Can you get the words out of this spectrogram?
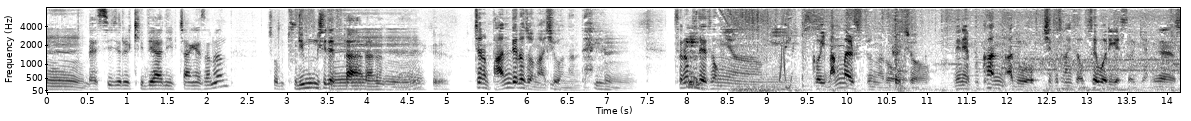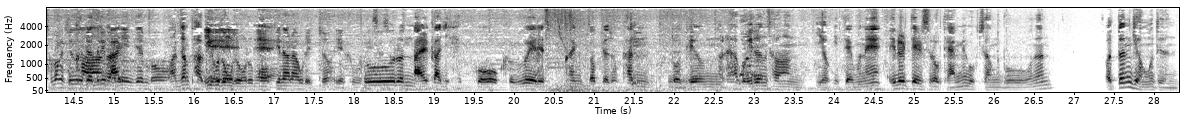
음. 메시지를 기대한 입장에서는 좀 두리뭉실했다라는 음. 네, 그 저는 반대로 좀 아쉬웠는데 트럼프 대통령이 거의 막말 수준으로 그렇죠. 너네 북한 아주 지도상에서 없애버리겠어 이게 네, 서방 지도자들이 많이 이제 뭐 완전 파괴. 이구동성으로 뭐 예. 비난하고 그랬죠. 예, 그. 그런 말까지 했고 그거에 대해서 북한이 또 뾰족한 또 대응을 하고 이런 상황이었기 때문에 이럴 때일수록 대한민국 정부는 어떤 경우든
